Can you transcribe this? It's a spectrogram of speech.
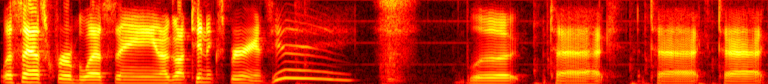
let's ask for a blessing. I got 10 experience. Yay! Look, attack, attack, attack.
